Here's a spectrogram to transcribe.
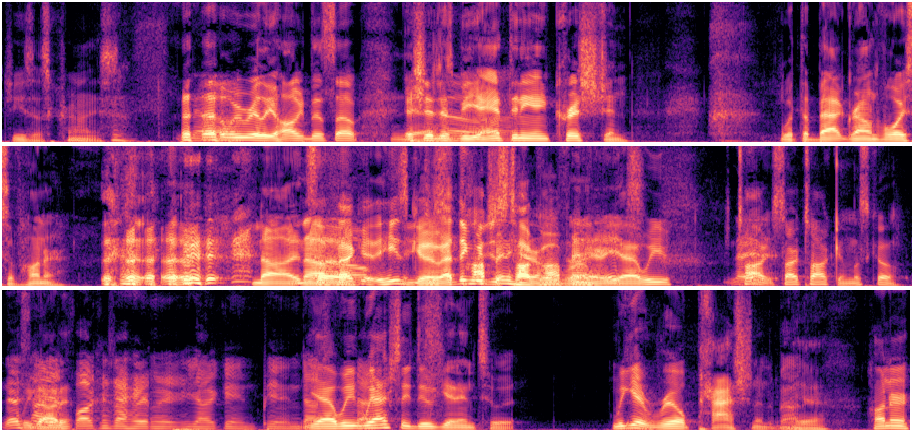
Jesus Christ, No. we really hogged this up. It should just be Anthony and Christian with the background voice of Hunter. nah, it's, No, uh, back he's good. I think we just in talk here, over in him. here. Yeah, we Nah, talk. Start talking. Let's go. That's we not got it. fault 'cause I heard like, y'all getting pinned down. Yeah, we, we actually do get into it. We get real passionate about it. Hunter,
